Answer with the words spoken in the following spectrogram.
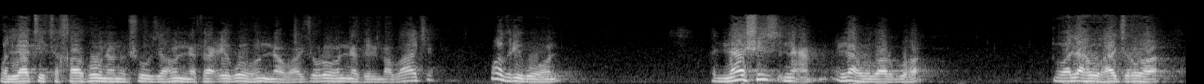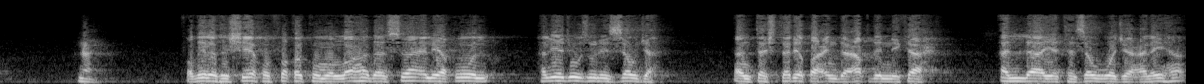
واللاتي تخافون نشوزهن فعظوهن واهجروهن في المضاجع واضربوهن. الناشز نعم له ضربها وله هجرها. نعم. فضيلة الشيخ وفقكم الله هذا السائل يقول هل يجوز للزوجة أن تشترط عند عقد النكاح ألا يتزوج عليها؟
